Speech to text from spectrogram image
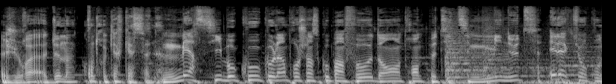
jouera demain contre Carcassonne. Merci beaucoup Colin, prochain scoop info dans 30 petites minutes et l'action continue.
